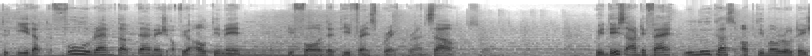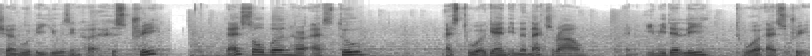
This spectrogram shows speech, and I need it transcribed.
to eat up the full ramped up damage of your ultimate before the defense break runs out. With this artifact, Luluca's optimal rotation will be using her S3, then Soul Burn her S2, S2 again in the next round, and immediately to her S3.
